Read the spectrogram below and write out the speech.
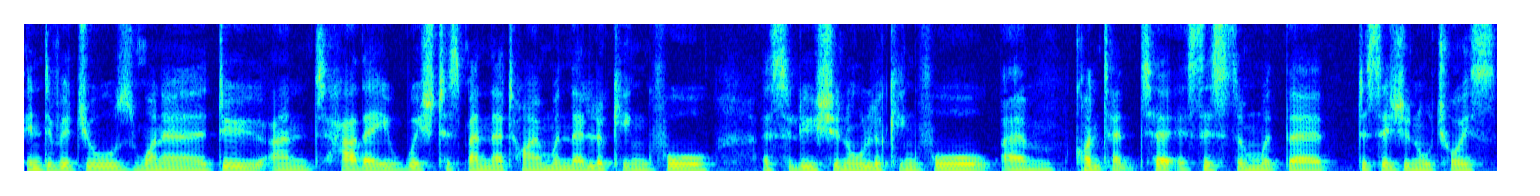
individuals want to do and how they wish to spend their time when they're looking for a solution or looking for um, content to assist them with their decision or choice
